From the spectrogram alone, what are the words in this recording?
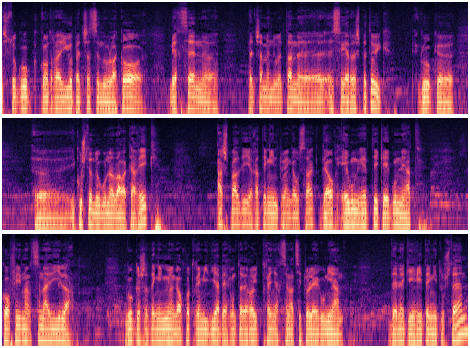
ez duguk kontrario pentsatzen duelako, bertzen e, pentsamenduetan e, ez errespetuik. Guk e, e, ikusten duguna da bakarrik, aspaldi erraten gintuen gauzak, gaur egunetik eguneat konfirmatzen ari dila. Guk esaten genuen gaurko trenbidea berrunta berroi tren hartzen atzituela egunean denek egiten dituzten,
